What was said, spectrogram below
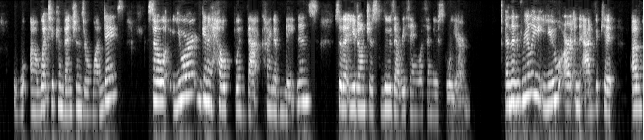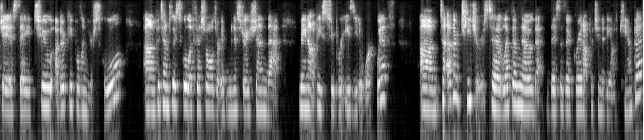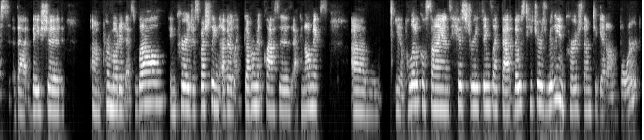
uh, went to conventions or one days. So you're going to help with that kind of maintenance so that you don't just lose everything with a new school year. And then really you are an advocate of JSA to other people in your school, um, potentially school officials or administration that may not be super easy to work with um, to other teachers to let them know that this is a great opportunity on campus, that they should um, promote it as well, encourage, especially in other like government classes, economics, um, you know, political science, history, things like that. Those teachers really encourage them to get on board.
